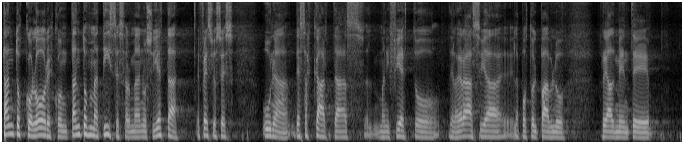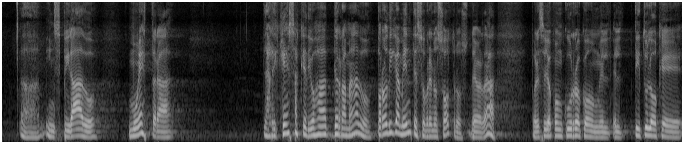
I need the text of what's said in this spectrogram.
tantos colores, con tantos matices, hermanos. Y esta, Efesios, es una de esas cartas, el manifiesto de la gracia, el apóstol Pablo realmente ah, inspirado muestra las riquezas que Dios ha derramado pródigamente sobre nosotros, de verdad. Por eso yo concurro con el, título que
